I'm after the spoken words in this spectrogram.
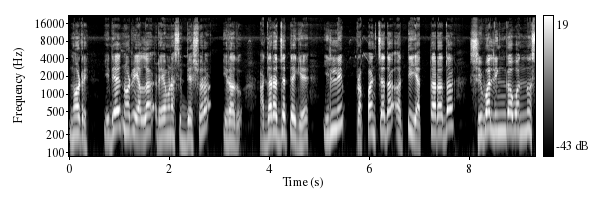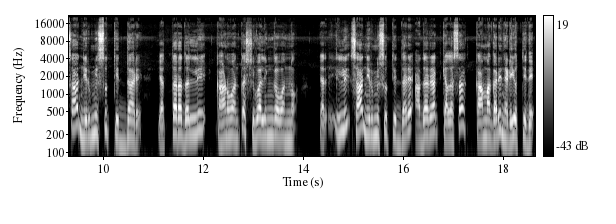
ನೋಡ್ರಿ, ಇದೇ ನೋಡ್ರಿ ಎಲ್ಲ ರೇವಣ ಸಿದ್ದೇಶ್ವರ ಇರೋದು. ಅದರ ಜೊತೆಗೆ ಇಲ್ಲಿ ಪ್ರಪಂಚದ ಅತಿ ಎತ್ತರದ ಶಿವಲಿಂಗವನ್ನು ಸಹ ನಿರ್ಮಿಸುತ್ತಿದ್ದಾರೆ. ಎತ್ತರದಲ್ಲಿ ಕಾಣುವಂಥ ಶಿವಲಿಂಗವನ್ನು. ಇಲ್ಲಿ ಸಹ ನಿರ್ಮಿಸುತ್ತಿದ್ದರೆ ಅದರ ಕೆಲಸ ಕಾಮಗಾರಿ ನಡೆಯುತ್ತಿದೆ.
